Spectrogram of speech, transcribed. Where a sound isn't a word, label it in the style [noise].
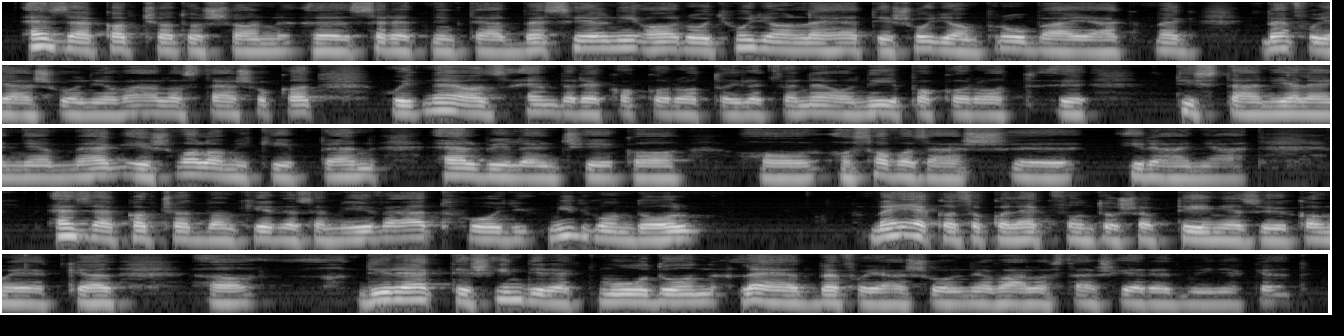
Ezzel kapcsolatosan szeretnénk tehát beszélni arról, hogy hogyan lehet és hogyan próbálják meg befolyásolni a választásokat, hogy ne az emberek akarata, illetve ne a nép akarat tisztán jelenjen meg, és valamiképpen elbillentsék a, a, a szavazás irányát. Ezzel kapcsolatban kérdezem Évát, hogy mit gondol, melyek azok a legfontosabb tényezők, amelyekkel a direkt és indirekt módon lehet befolyásolni a választási eredményeket?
